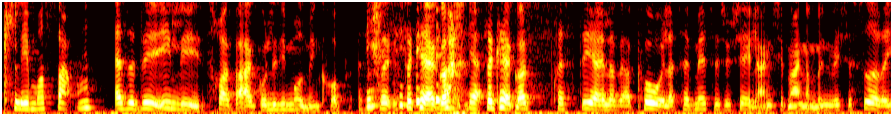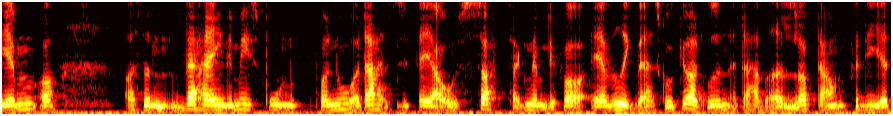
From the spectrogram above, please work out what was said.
klemmer sammen. Altså det er egentlig, tror jeg bare, at gå lidt imod min krop. Altså, så, så, kan jeg godt, ja. så kan jeg godt præstere, eller være på, eller tage med til sociale arrangementer, men hvis jeg sidder derhjemme og og sådan, hvad har jeg egentlig mest brug for nu? Og der er jeg jo så taknemmelig for, at jeg ved ikke, hvad jeg skulle have gjort, uden at der har været lockdown, fordi at,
